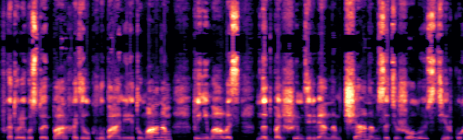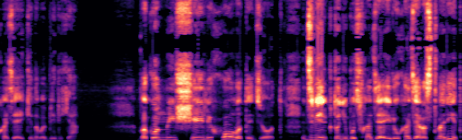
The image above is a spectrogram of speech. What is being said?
в которой густой пар ходил клубами и туманом, принималась над большим деревянным чаном за тяжелую стирку хозяйкиного белья. В оконные щели холод идет. Дверь кто-нибудь входя или уходя растворит,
